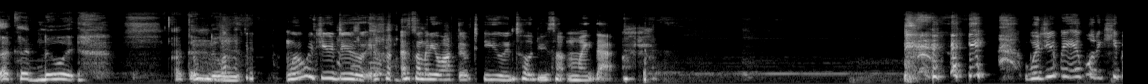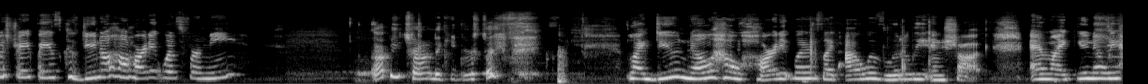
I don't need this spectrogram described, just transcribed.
I couldn't do it. I couldn't do it. What would you do if, if somebody walked up to you and told you something like that? would you be able to keep a straight face? Because do you know how hard it was for me? I be trying to keep a straight face. Like, do you know how hard it was? Like, I was literally in shock. And, like, you know, we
